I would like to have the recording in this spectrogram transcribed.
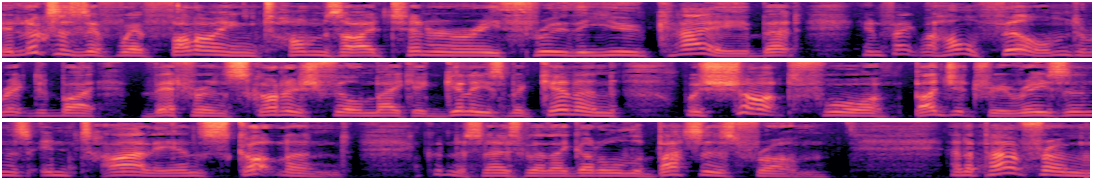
It looks as if we're following Tom's itinerary through the UK, but in fact, the whole film, directed by veteran Scottish filmmaker Gillies MacKinnon, was shot for budgetary reasons entirely in Scotland. Goodness knows where they got all the buses from. And apart from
